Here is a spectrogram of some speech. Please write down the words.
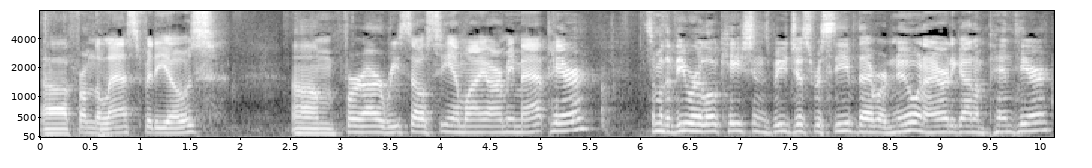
uh, from the last videos um, for our resale CNY Army map here. Some of the viewer locations we just received that were new, and I already got them pinned here.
